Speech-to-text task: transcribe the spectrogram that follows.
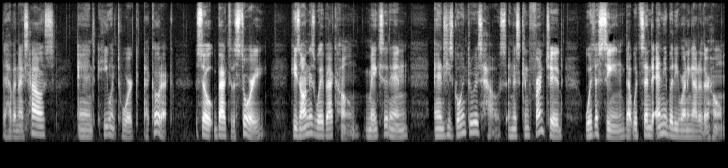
They have a nice house, and he went to work at Kodak. So back to the story. He's on his way back home, makes it in, and he's going through his house and is confronted with a scene that would send anybody running out of their home.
